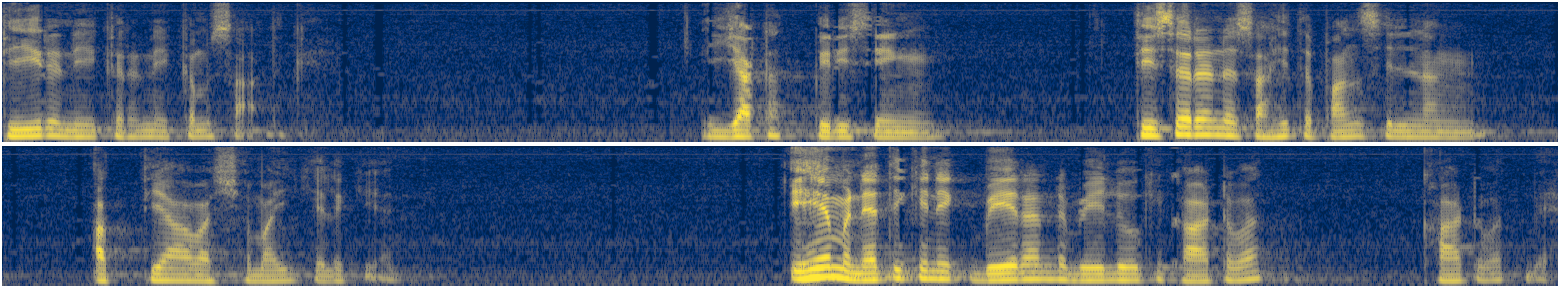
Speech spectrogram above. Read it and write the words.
තීරණය කරන එකම සාධකය. යටත් පිරිසෙන් තිසරණ සහිත පන්සිල්නං අත්‍යවශ්‍යමයි කියල කියන්න. එහෙම නැති කෙනෙක් බේරන්ඩ බේලෝක කාටවත් කාටවත් බෑ.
